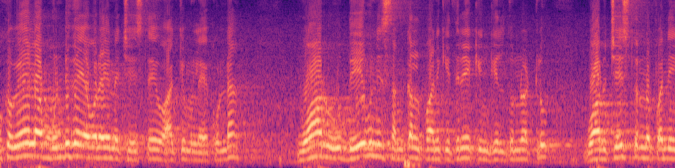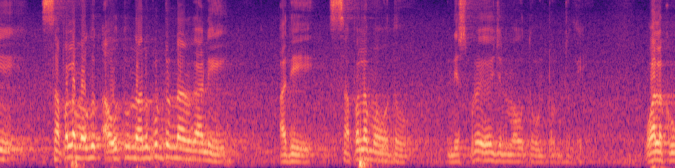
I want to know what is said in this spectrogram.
ఒకవేళ మొండిగా ఎవరైనా చేస్తే వాక్యం లేకుండా వారు దేవుని సంకల్పానికి వ్యతిరేకంకి వెళ్తున్నట్లు వారు చేస్తున్న పని సఫలమగు అవుతుంది అనుకుంటున్నాను కానీ అది సఫలమవదు నిష్ప్రయోజనం అవుతూ ఉంటుంటుంది. వాళ్ళకు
